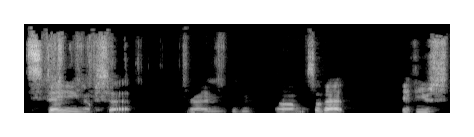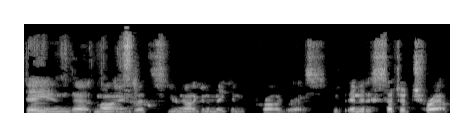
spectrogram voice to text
staying upset, right? Mm-hmm, mm-hmm. Um, so that if you stay in that mind, that's you're not going to make any progress. And it's such a trap.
